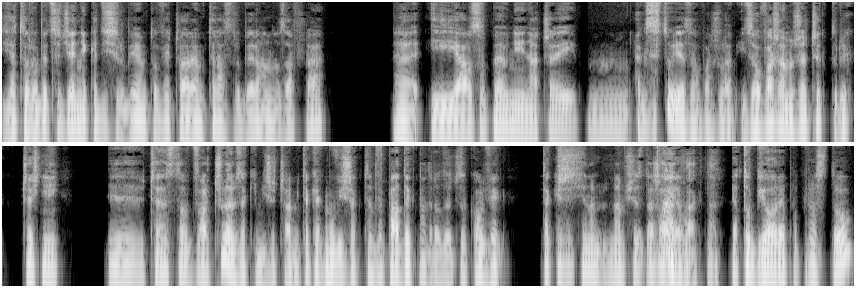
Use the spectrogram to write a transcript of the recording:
ja to robię codziennie, kiedyś robiłem to wieczorem, teraz robię rano zawsze. E, I ja zupełnie inaczej mm, egzystuję, zauważyłem. I zauważam rzeczy, których wcześniej y, często walczyłem z jakimiś rzeczami. Tak jak mówisz, jak ten wypadek na drodze, czy cokolwiek, takie rzeczy nam, nam się zdarzają. Tak, tak, tak. Ja to biorę po prostu,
